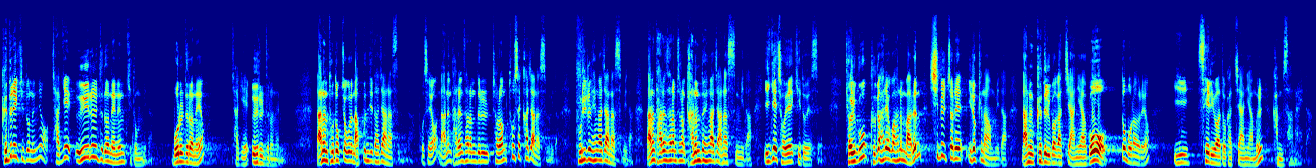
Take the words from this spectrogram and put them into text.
그들의 기도는요, 자기의 의를 드러내는 기도입니다. 뭐를 드러내요? 자기의 의를 드러냅니다. 나는 도덕적으로 나쁜 짓 하지 않았습니다. 보세요. 나는 다른 사람들처럼 토색하지 않았습니다. 불의를 행하지 않았습니다. 나는 다른 사람처럼 간음도 행하지 않았습니다. 이게 저의 기도였어요. 결국 그가 하려고 하는 말은 11절에 이렇게 나옵니다. 나는 그들과 같지 아니하고 또 뭐라 그래요? 이 세리와도 같지 아니함을 감사하나이다.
